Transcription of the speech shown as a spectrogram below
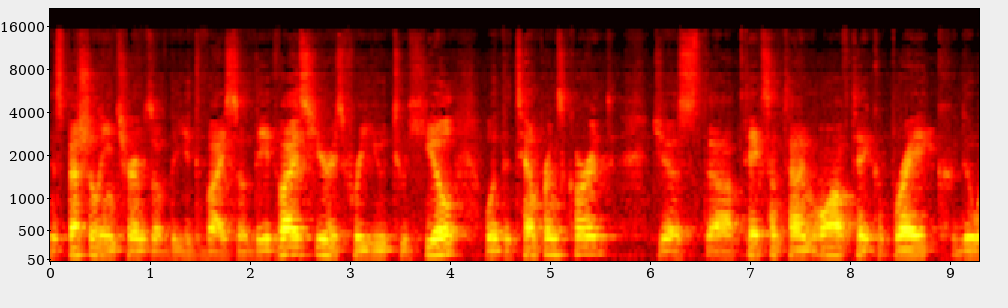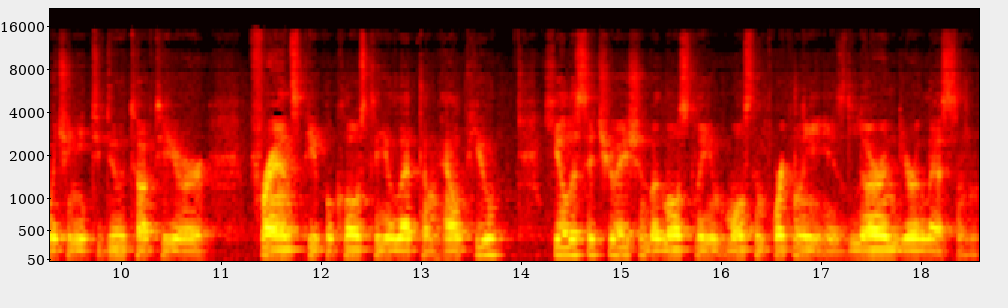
especially in terms of the advice. So the advice here is for you to heal with the Temperance card. Just uh, take some time off, take a break, do what you need to do, talk to your friends, people close to you, let them help you heal the situation, but mostly, most importantly, is learn your lesson.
